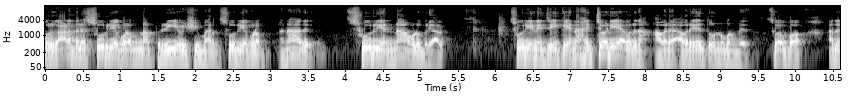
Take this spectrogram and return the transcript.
ஒரு காலத்தில் சூரிய குலம்னா பெரிய விஷயமா இருந்தது. சூரிய குலம். ஆனால் அது சூரியன்னா அவ்வளோ பெரிய ஆள். சூரியனை ஜெயிக்க ஏன்னா ஹெச்ஓடியே அவர் தான் அவரை அவரை ஏற்று ஒன்றும் பண்ண முடியாது. ஸோ அப்போது அந்த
